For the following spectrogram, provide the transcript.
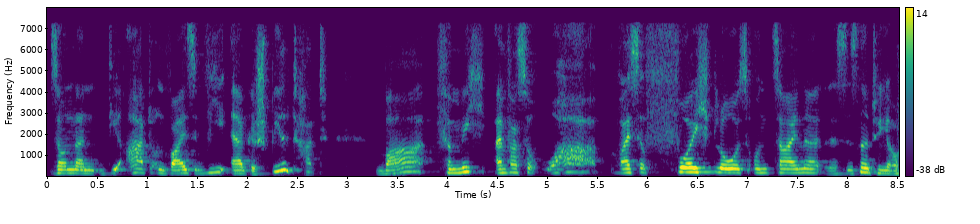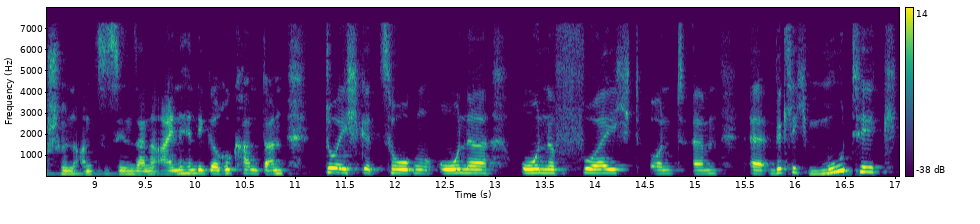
sondern die Art und Weise, wie er gespielt hat, war für mich einfach so, wow, weißt du, furchtlos und seine, das ist natürlich auch schön anzusehen, seine einhändige Rückhand dann durchgezogen, ohne, ohne Furcht und ähm, äh, wirklich mutig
